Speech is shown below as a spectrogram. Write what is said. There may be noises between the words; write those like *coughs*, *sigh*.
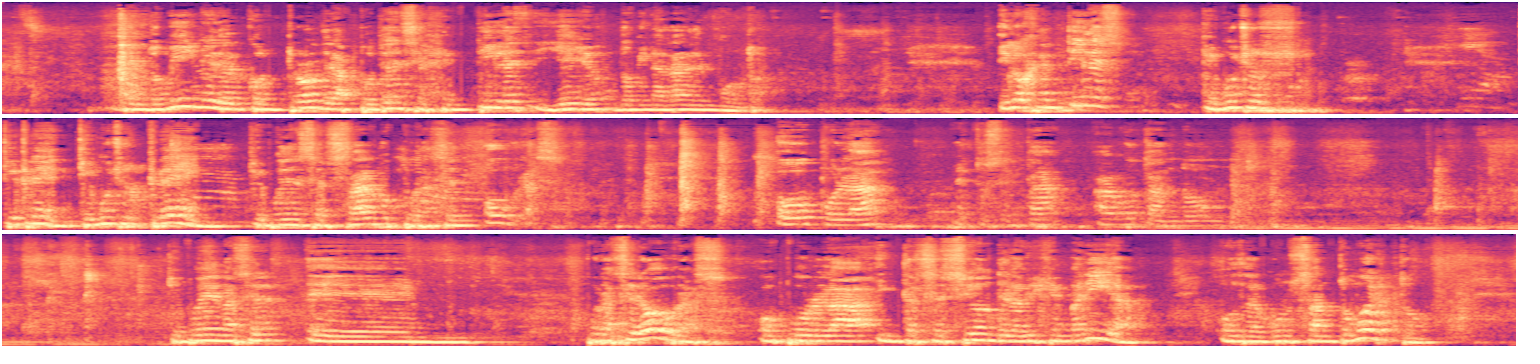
del dominio y del control de las potencias gentiles y ellos dominarán el mundo. Y los gentiles, que muchos que creen, que muchos creen que pueden ser salvos por hacer obras o por la, esto se está agotando, que pueden hacer eh, por hacer obras o por la intercesión de la Virgen María o de algún santo muerto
